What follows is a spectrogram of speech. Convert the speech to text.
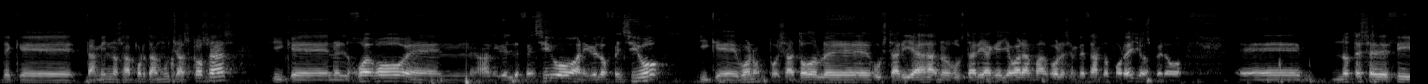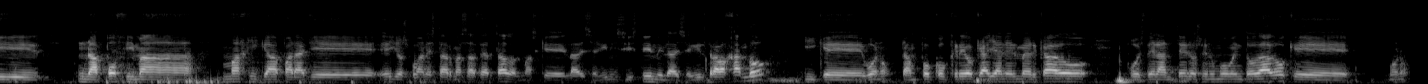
de que también nos aportan muchas cosas y que en el juego, en- a nivel defensivo, a nivel ofensivo, y que bueno, pues a todos les gustaría, nos gustaría que llevaran más goles empezando por ellos, pero Eh, no te sé decir una pócima mágica para que ellos puedan estar más acertados, más que la de seguir insistiendo y la de seguir trabajando y que, bueno, tampoco creo que haya en el mercado pues delanteros en un momento dado que, bueno,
